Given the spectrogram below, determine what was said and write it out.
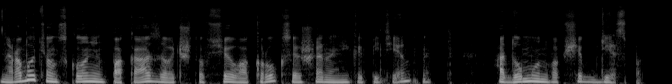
На работе он склонен показывать, что все вокруг совершенно некомпетентны, а дома он вообще деспот.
